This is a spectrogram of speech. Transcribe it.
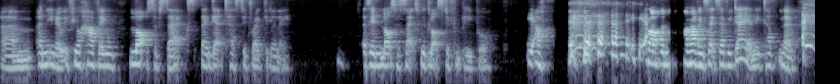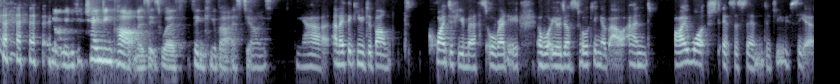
Um, and you know, if you're having lots of sex, then get tested regularly, as in lots of sex with lots of different people. Yeah. yeah. Rather than I'm having sex every day, I need to have no. you know I mean? If you're changing partners, it's worth thinking about STIs. Yeah, and I think you debunked quite a few myths already of what you're just talking about. And I watched It's a Sin. Did you see it?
